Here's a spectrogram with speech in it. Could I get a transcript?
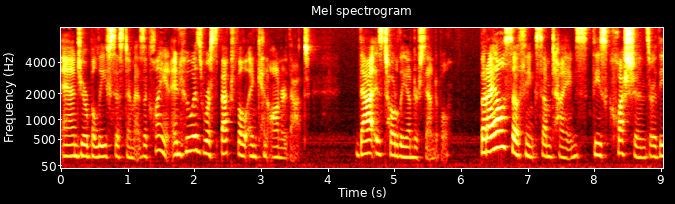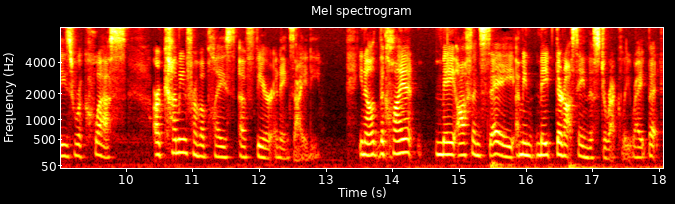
and your belief system as a client and who is respectful and can honor that. That is totally understandable. But I also think sometimes these questions or these requests are coming from a place of fear and anxiety. You know, the client may often say, I mean, may, they're not saying this directly, right? But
